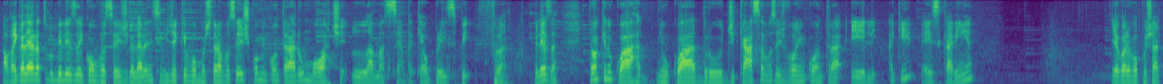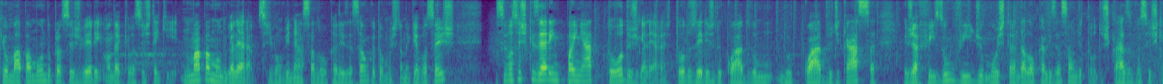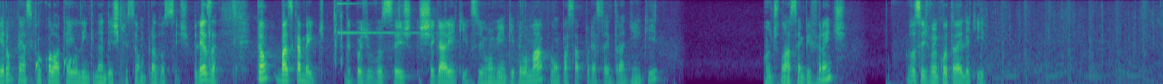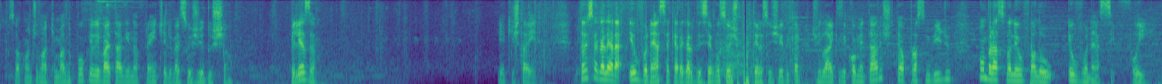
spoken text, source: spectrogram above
Salve aí galera, tudo beleza aí com vocês? Galera, nesse vídeo aqui eu vou mostrar a vocês como encontrar o Morte Lamacenta, que é o Príncipe Flan, beleza? Então aqui no quadro, no quadro de caça vocês vão encontrar ele aqui, é esse carinha. E agora eu vou puxar aqui o mapa mundo para vocês verem onde é que vocês têm que ir. No mapa mundo, galera, vocês vão vir nessa localização que eu estou mostrando aqui a vocês. E se vocês quiserem empanhar todos, galera, todos eles do quadro, do, do quadro de caça, eu já fiz um vídeo mostrando a localização de todos. Caso vocês queiram, peço que eu coloque aí o link na descrição para vocês, beleza? Então, basicamente, depois de vocês chegarem aqui, vocês vão vir aqui pelo mapa, vão passar por essa entradinha aqui, continuar sempre em frente, vocês vão encontrar ele aqui. Só continuar aqui mais um pouco, ele vai estar tá ali na frente, ele vai surgir do chão. Beleza? E aqui está ele. Então é isso galera. Eu vou nessa. Quero agradecer a vocês por terem assistido. Quero pedir likes e comentários. Até o próximo vídeo. Um abraço, valeu, falou. Eu vou nessa e fui.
